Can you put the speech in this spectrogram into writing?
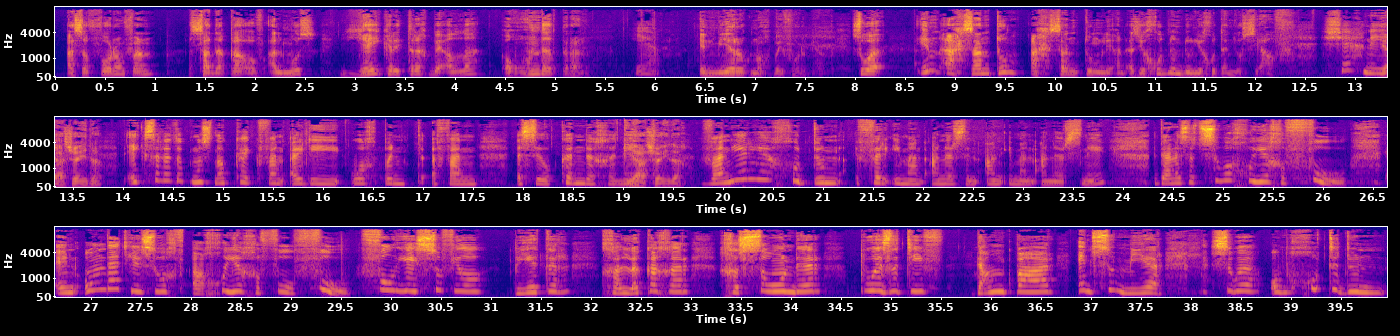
as 'n vorm van sadaqa of almus, jy kry terug by Allah 'n 100 rand. Ja. En meer ook nog byvoorbeeld. So in ahsantum ahsantum li an as jy goed doen, doen jy goed aan jouself. Sheikh nee. Ja, Shaida. Ek sal dit ook mos nou kyk vanuit die oogpunt van 'n sielkundige, nee. Ja, Shaida. Wanneer jy goed doen vir iemand anders en aan iemand anders, nê, dan is dit so 'n goeie gevoel. En omdat jy so 'n goeie gevoel voel, voel jy soveel beter, gelukkiger, gesonder, positief, dankbaar en so meer. So om goed te doen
